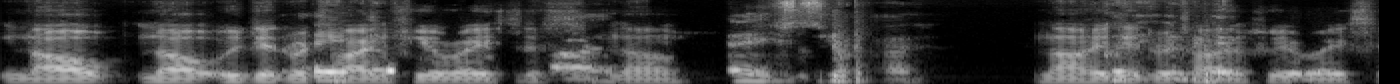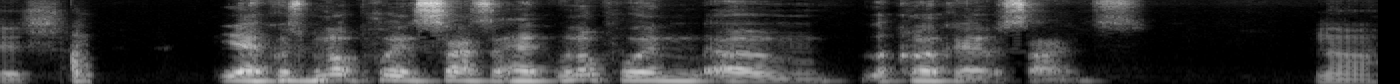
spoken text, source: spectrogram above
No, no, he did retire in a few races. No, A is too high. no, he did retire in a few races. Yeah, because we're not putting Sainz ahead. We're not putting um Leclerc ahead of Sainz. No,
